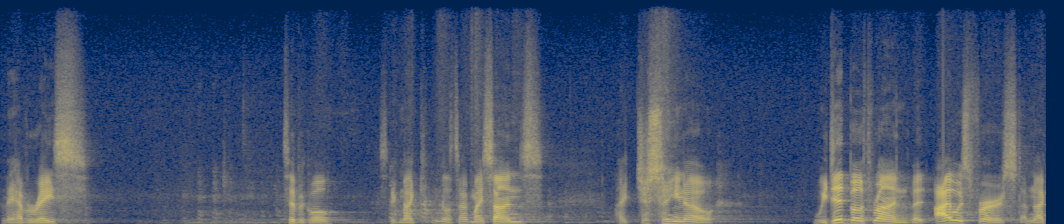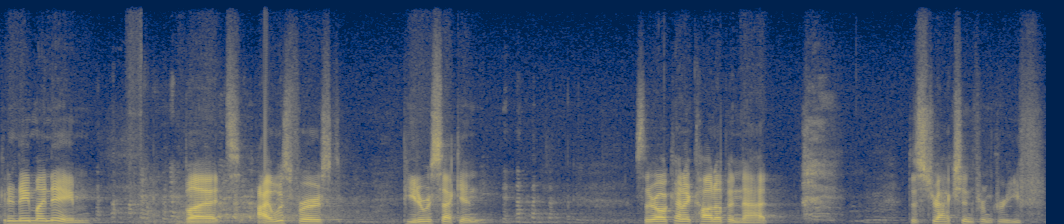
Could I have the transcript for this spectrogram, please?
And they have a race. Typical. It's like my, it's like my sons. Like, just so you know, we did both run, but I was first. I'm not going to name my name, but I was first. Peter was second. So they're all kind of caught up in that distraction from grief.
